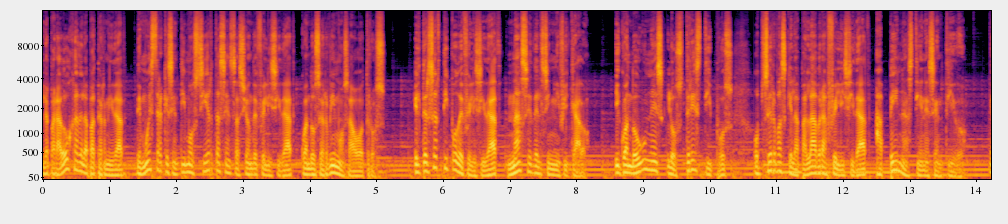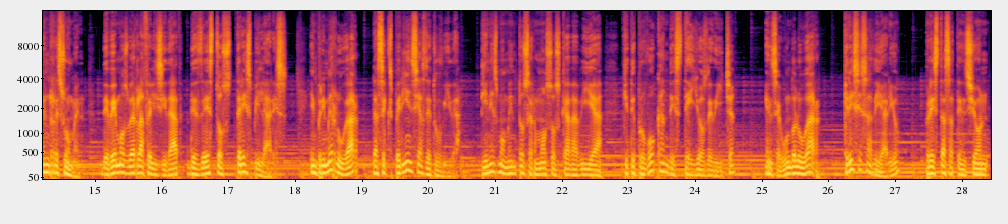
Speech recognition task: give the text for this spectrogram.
La paradoja de la paternidad demuestra que sentimos cierta sensación de felicidad cuando servimos a otros. El tercer tipo de felicidad nace del significado. Y cuando unes los tres tipos, observas que la palabra felicidad apenas tiene sentido. En resumen, debemos ver la felicidad desde estos tres pilares. En primer lugar, las experiencias de tu vida. ¿Tienes momentos hermosos cada día que te provocan destellos de dicha? En segundo lugar, ¿creces a diario? ¿Prestas atención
